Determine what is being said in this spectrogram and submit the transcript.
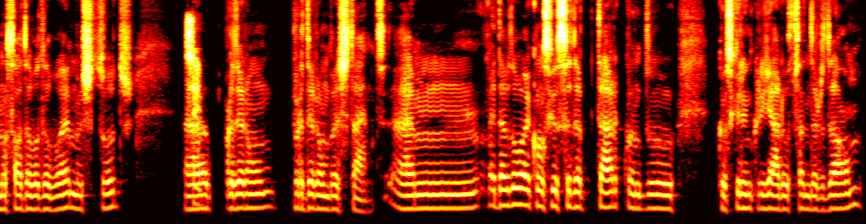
não só a WWE, mas todos. Uh, perderam, perderam bastante. Um, a WWE conseguiu se adaptar quando conseguiram criar o Thunderdome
